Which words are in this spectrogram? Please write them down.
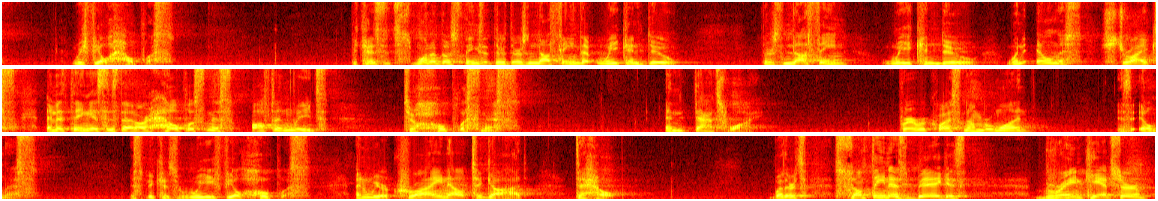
we feel helpless. Because it's one of those things that there, there's nothing that we can do. There's nothing we can do when illness strikes. And the thing is, is that our helplessness often leads to hopelessness. And that's why prayer request number one is illness. It's because we feel hopeless and we are crying out to God to help. Whether it's something as big as brain cancer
